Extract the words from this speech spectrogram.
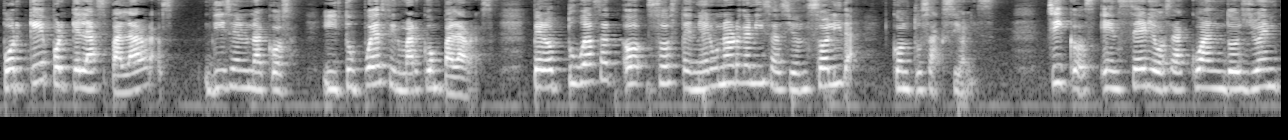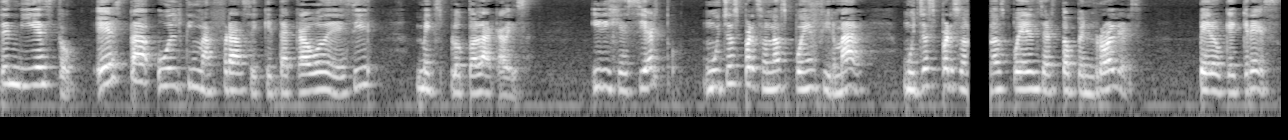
¿Por qué? Porque las palabras dicen una cosa y tú puedes firmar con palabras, pero tú vas a sostener una organización sólida con tus acciones. Chicos, en serio, o sea, cuando yo entendí esto, esta última frase que te acabo de decir, me explotó la cabeza. Y dije, cierto, muchas personas pueden firmar, muchas personas pueden ser top enrollers, pero ¿qué crees?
